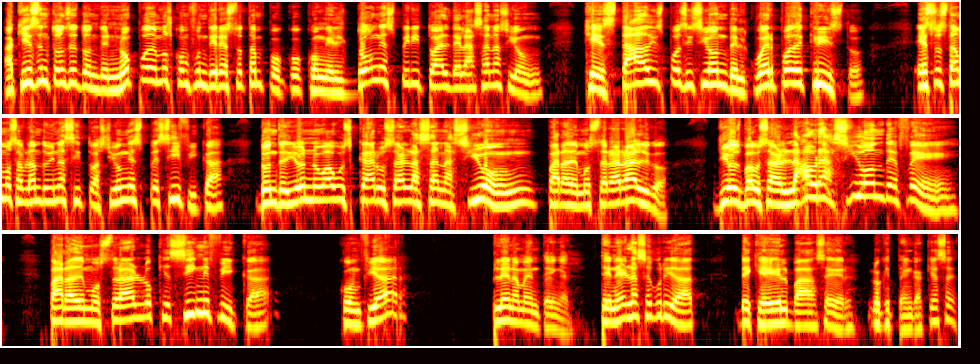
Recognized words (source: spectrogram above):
Aquí es entonces donde no podemos confundir esto tampoco con el don espiritual de la sanación que está a disposición del cuerpo de Cristo. Esto estamos hablando de una situación específica donde Dios no va a buscar usar la sanación para demostrar algo. Dios va a usar la oración de fe para demostrar lo que significa confiar plenamente en Él. Tener la seguridad de que Él va a hacer lo que tenga que hacer.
